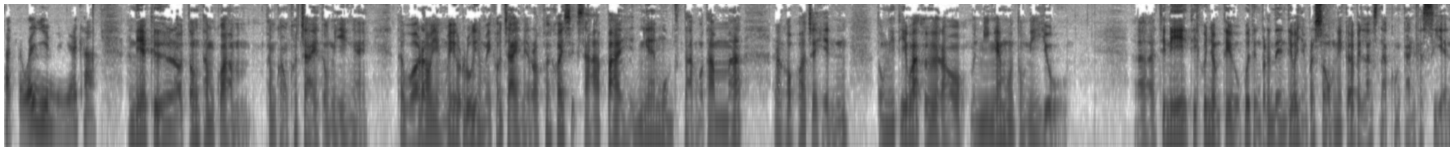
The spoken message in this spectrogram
สักแต่ว่ายินอย่างเงี้ยค่ะ อันเนี้ยคือเราต้องทำความทำความเข้าใจตรงนี้ไง ถ้าบอกว่าเรายังไม่รู้ยังไม่เข้าใจเนี่ยเราค่อย ๆ ศึกษาไปเห็นแง่มุมต่างๆของธรรมะเราก็พอจะเห็นตรงนี้ที่ว่า เออเรามันมีแง่มุมตรงนี้อยู่เอ่อ ทีนี้ที่คุณยมติ๋วพูดถึงประเด็นที่ว่าอย่างพระสงฆ์เนี่ยก็เป็นลักษณะของการเกษียณ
